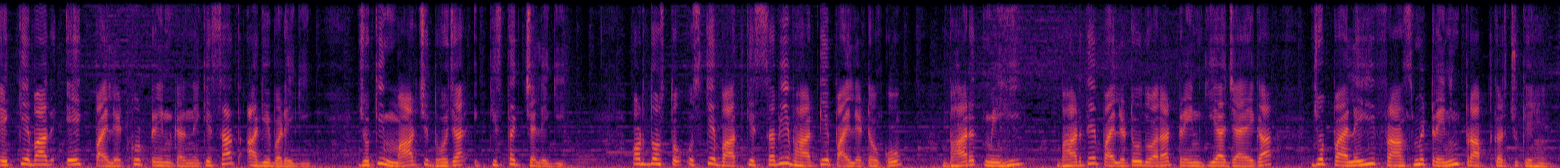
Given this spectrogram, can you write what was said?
एक के बाद एक पायलट को ट्रेन करने के साथ आगे बढ़ेगी, जो कि मार्च 2021 तक चलेगी। और दोस्तों, उसके बाद के सभी भारतीय पायलटों को भारत में ही भारतीय पायलटों द्वारा ट्रेन किया जाएगा, जो पहले ही फ्रांस में ट्रेनिंग प्राप्त कर चुके हैं।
